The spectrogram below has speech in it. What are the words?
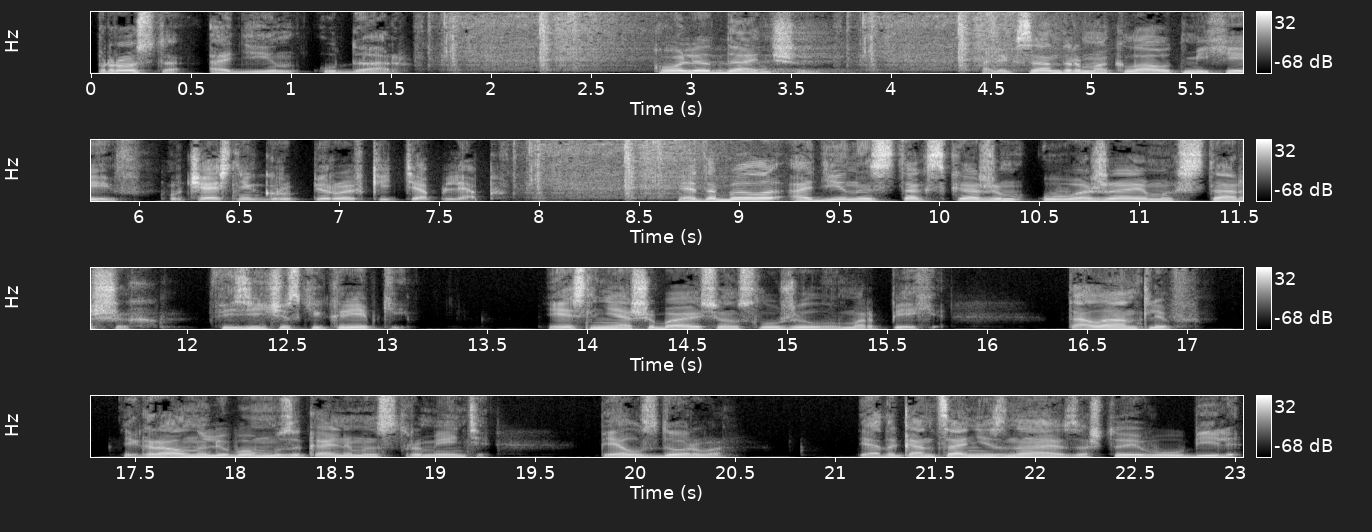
Просто один удар. Коля Даньшин. Александр Маклауд Михеев, участник группировки «Тяп-ляп». Это был один из, так скажем, уважаемых старших, физически крепкий. Если не ошибаюсь, он служил в морпехе. Талантлив, Играл на любом музыкальном инструменте. Пел здорово. Я до конца не знаю, за что его убили.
